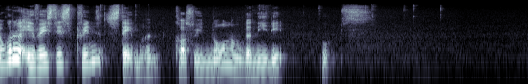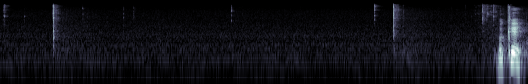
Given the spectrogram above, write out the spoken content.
I'm going to erase this print statement because we no longer need it. Oops. Okay.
